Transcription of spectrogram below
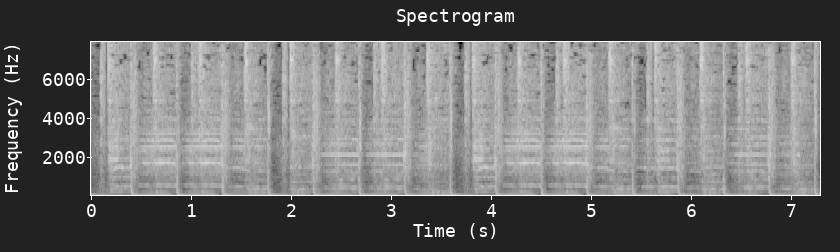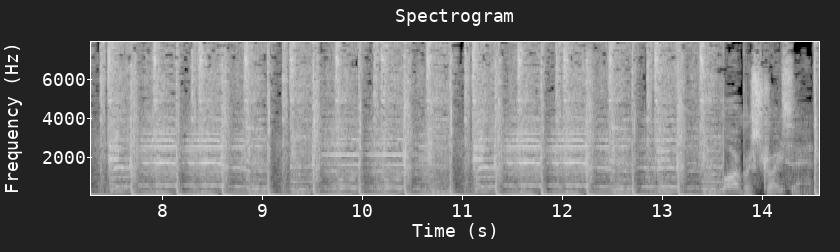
Streisand.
